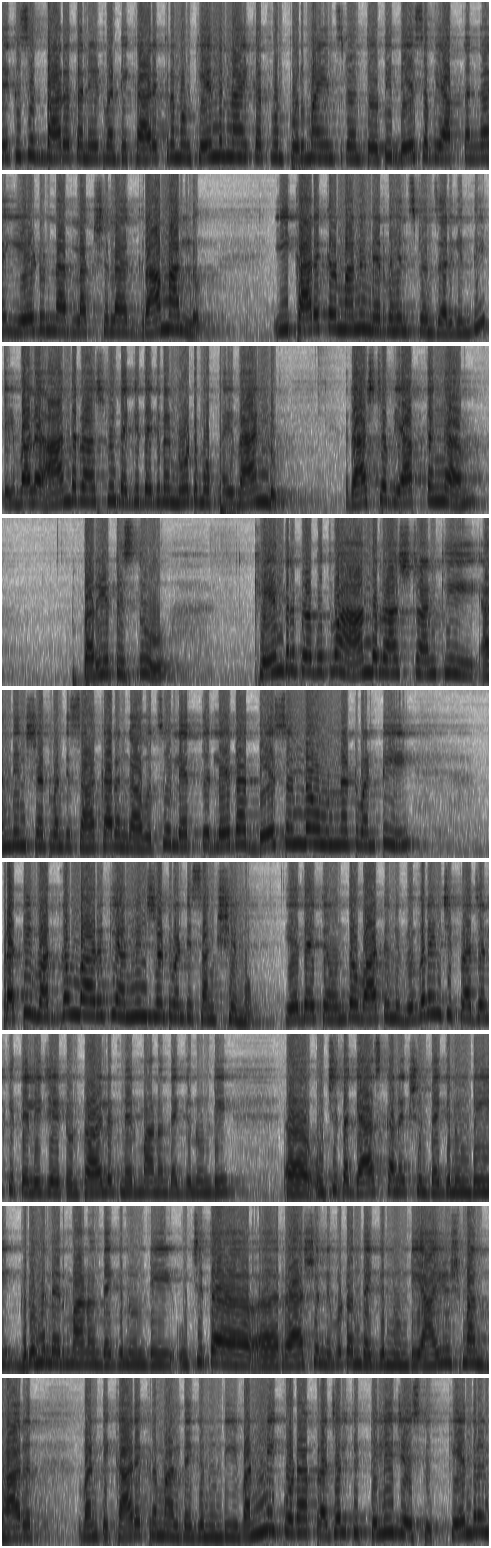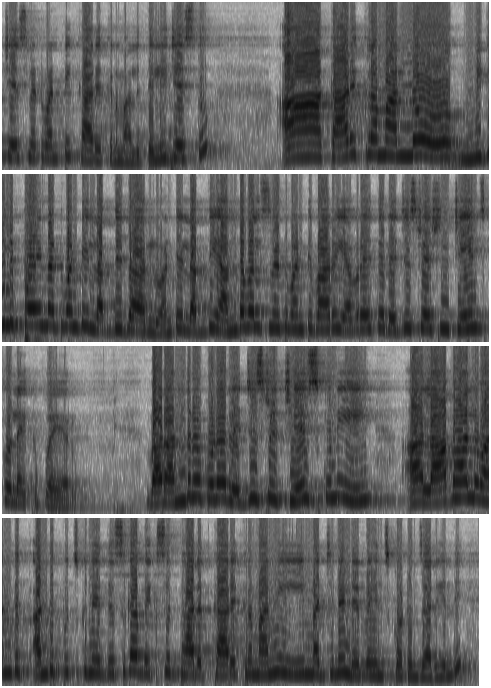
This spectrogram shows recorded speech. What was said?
వికసిత్ భారత్ అనేటువంటి కార్యక్రమం కేంద్ర నాయకత్వం పురమాయించడంతో దేశవ్యాప్తంగా ఏడున్నర లక్షల గ్రామాల్లో ఈ కార్యక్రమాన్ని నిర్వహించడం జరిగింది. ఇవాళ ఆంధ్ర రాష్ట్రం దగ్గర దగ్గర నూట ముప్పై వ్యాన్లు రాష్ట్ర వ్యాప్తంగా పర్యటిస్తూ కేంద్ర ప్రభుత్వం ఆంధ్ర రాష్ట్రానికి అందించినటువంటి సహకారం కావచ్చు లేకపోతే లేదా దేశంలో ఉన్నటువంటి ప్రతి వర్గం వారికి అందించినటువంటి సంక్షేమం. ఏదైతే ఉందో వాటిని వివరించి ప్రజలకి తెలియజేయటం. టాయిలెట్ నిర్మాణం దగ్గర నుండి ఉచిత గ్యాస్ కనెక్షన్ దగ్గర నుండి గృహ నిర్మాణం దగ్గర నుండి ఉచిత రేషన్ ఇవ్వటం దగ్గర నుండి ఆయుష్మాన్ భారత్ వంటి కార్యక్రమాల దగ్గర నుండి ఇవన్నీ కూడా ప్రజలకి తెలియజేస్తూ కేంద్రం చేసినటువంటి కార్యక్రమాలు తెలియజేస్తూ ఆ కార్యక్రమాల్లో మిగిలిపోయినటువంటి లబ్ధిదారులు అంటే లబ్ధి అందవలసినటువంటి వారు ఎవరైతే రిజిస్ట్రేషన్ చేయించుకోలేకపోయారు వారందరూ కూడా రిజిస్టర్ చేసుకుని ఆ లాభాలు అంది అందిపుచ్చుకునే దిశగా వికసిత్ భారత్ కార్యక్రమాన్ని ఈ మధ్యనే నిర్వహించుకోవటం జరిగింది.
